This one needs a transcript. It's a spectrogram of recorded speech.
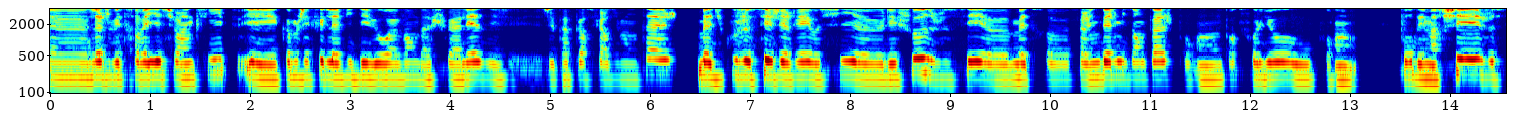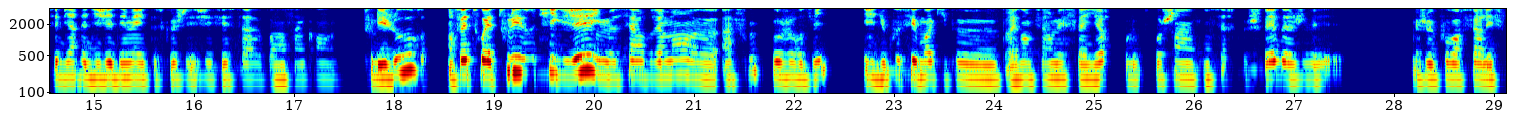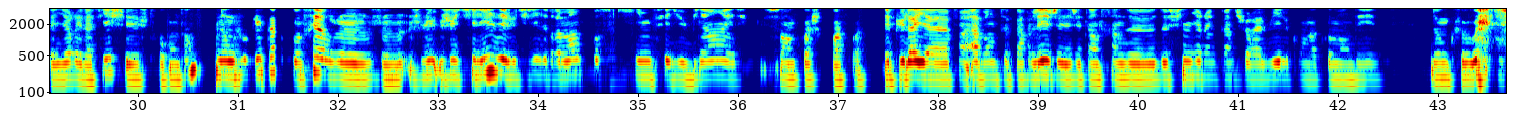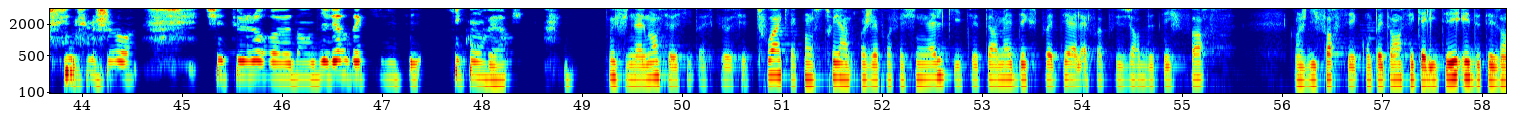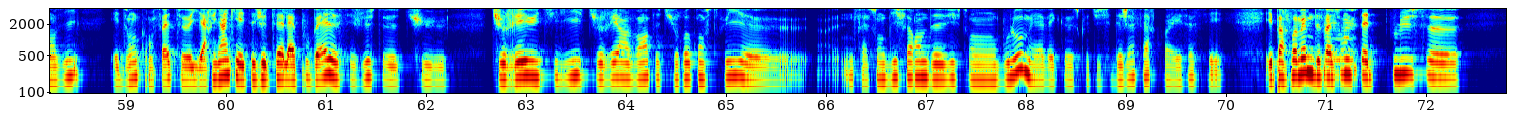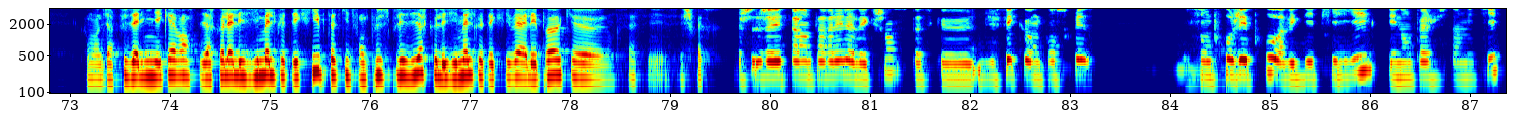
Euh, là, je vais travailler sur un clip et comme j'ai fait de la vidéo avant, bah, je suis à l'aise et j'ai pas peur de faire du montage. Bah, du coup, je sais gérer aussi les choses. Je sais mettre, faire une belle mise en page pour un portfolio ou pour un, pour des marchés. Je sais bien rédiger des mails parce que j'ai fait ça pendant cinq ans tous les jours. En fait, ouais, tous les outils que j'ai, ils me servent vraiment à fond aujourd'hui. Et du coup, c'est moi qui peux, par exemple, faire mes flyers pour le prochain concert que je fais. Bah, je vais je vais pouvoir faire les flyers et l'affiche et je suis trop contente. Donc je n'oublie pas, au contraire, je, je, j'utilise et j'utilise vraiment pour ce qui me fait du bien et ce en quoi je crois quoi. Et puis là, il y a, avant de te parler, j'étais en train de, de finir une peinture à l'huile qu'on m'a commandée. Donc euh, ouais, je suis toujours, je suis toujours euh, dans diverses activités qui convergent. Oui, finalement, c'est aussi parce que c'est toi qui as construit un projet professionnel qui te permet d'exploiter à la fois plusieurs de tes forces quand je dis force, c'est compétences et qualités et de tes envies. Et donc, en fait, il n'y a rien qui a été jeté à la poubelle. C'est juste, euh, tu, tu réutilises, tu réinventes et tu reconstruis euh, une façon différente de vivre ton boulot, mais avec euh, ce que tu sais déjà faire, quoi. Et ça, c'est et parfois même de façon peut-être plus, comment dire, plus alignée qu'avant. C'est-à-dire que là, les emails que tu écris, peut-être qu'ils te font plus plaisir que les emails que tu écrivais à l'époque. donc ça, c'est chouette. J'allais faire un parallèle avec chance parce que du fait qu'on construise son projet pro avec des piliers et non pas juste un métier.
